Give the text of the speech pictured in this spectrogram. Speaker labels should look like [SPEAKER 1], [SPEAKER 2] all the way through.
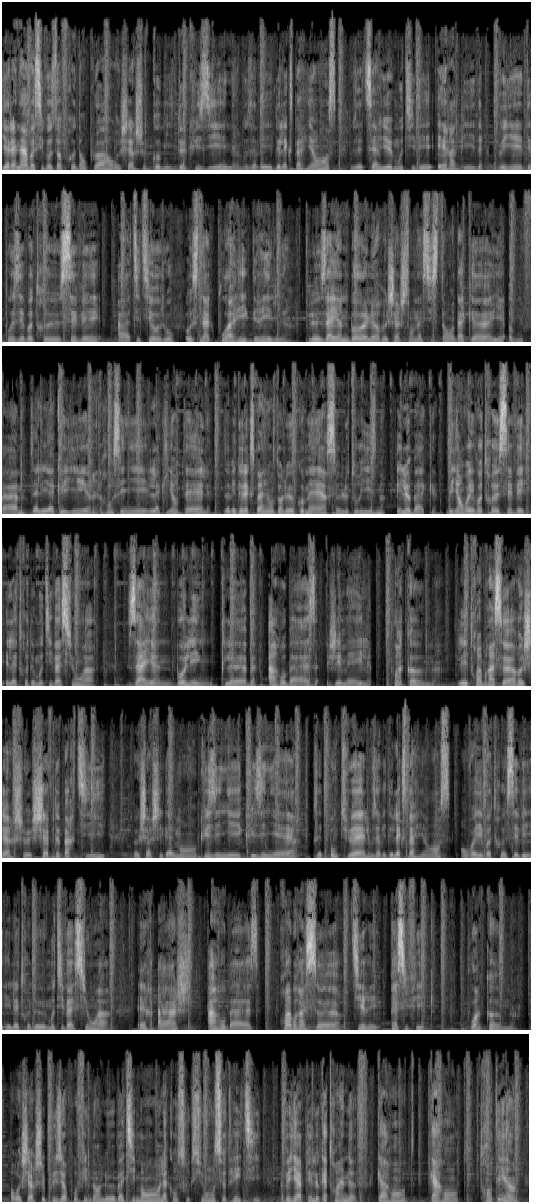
[SPEAKER 1] Yelena, voici vos offres d'emploi en recherche commis de cuisine. Vous avez de l'expérience, vous êtes sérieux, motivé et rapide. Veuillez déposer votre CV à Titioro au snack Puahi Grill. Le Zion Ball recherche son assistant d'accueil, homme ou femme. Vous allez accueillir, renseigner la clientèle. Vous avez de l'expérience dans le commerce, le tourisme et le bac. Veuillez envoyer votre CV et lettre de motivation à zionbowlingclub.gmail.com Les trois brasseurs recherchent chef de partie, recherchent également cuisinier, cuisinière. Vous êtes ponctuel, vous avez de l'expérience. Envoyez votre CV et lettre de motivation à rh-pacifique.com. On recherche plusieurs profils dans le bâtiment, la construction, sur Tahiti. Veuillez appeler le 89 40 40 31.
